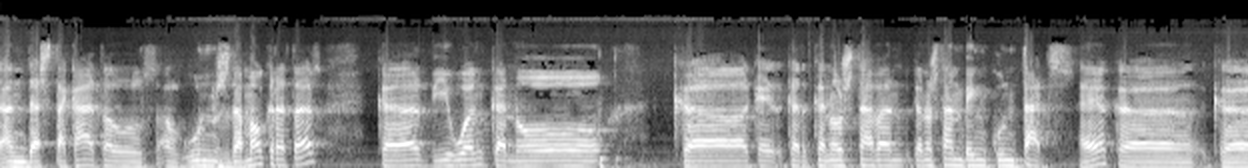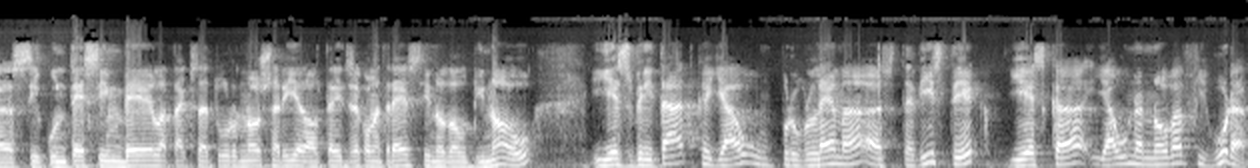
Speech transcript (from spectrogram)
han destacat els, alguns demòcrates, que diuen que no, que, que, que, no estaven, que no estan ben comptats, eh? que, que si comptessin bé la taxa d'atur no seria del 13,3 sinó del 19, i és veritat que hi ha un problema estadístic i és que hi ha una nova figura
